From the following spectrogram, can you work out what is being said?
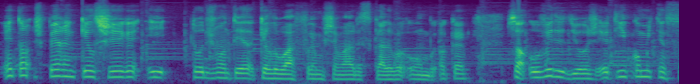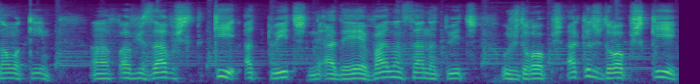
Então, esperem que ele chegue e todos vão ter aquele warframe chamado Excalibur Umbra, ok? Pessoal, o vídeo de hoje eu tinha como intenção aqui uh, avisar-vos que a Twitch, né, a DE, vai lançar na Twitch os drops, aqueles drops que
